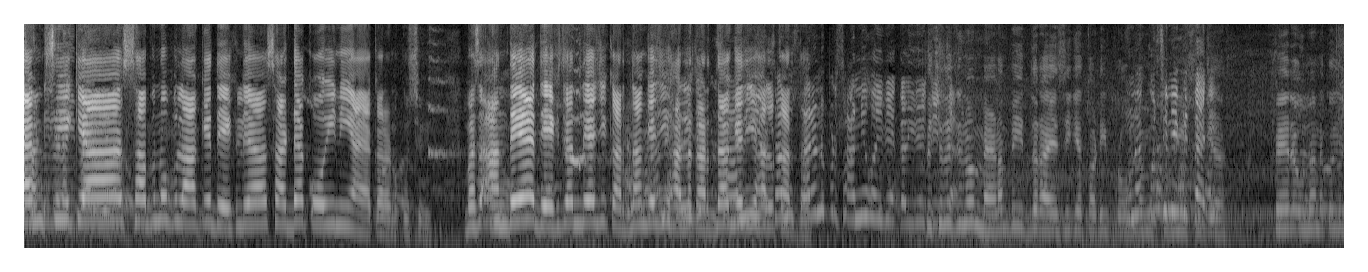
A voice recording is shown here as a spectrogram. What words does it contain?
ਐਮਸੀ ਕਿਆ ਸਭ ਨੂੰ ਬੁਲਾ ਕੇ ਦੇਖ ਲਿਆ ਸਾਡਾ ਕੋਈ ਨਹੀਂ ਆਇਆ ਕਰਨ ਕੁਝ ਵੀ। ਬਸ ਆਂਦੇ ਆ ਦੇਖ ਜਾਂਦੇ ਆ ਜੀ ਕਰ ਦਾਂਗੇ ਜੀ ਹੱਲ ਕਰ ਦਾਂਗੇ ਜੀ ਹੱਲ ਕਰ ਦਾਂਗੇ। ਸਾਰਿਆਂ ਨੂੰ ਪਰੇਸ਼ਾਨੀ ਹੋਈ ਵੀ ਹੈ ਗਲੀ ਦੇ ਵਿੱਚ। ਪਿਛਲੇ ਦਿਨੋਂ ਮੈਡਮ ਵੀ ਇੱਧਰ ਆਏ ਸੀਗੇ ਤੁਹਾਡੀ ਪ੍ਰੋਬਲਮ ਕੁਝ ਨਹੀਂ ਕੀਤਾ ਜੀ। ਫਿਰ ਉਹਨਾਂ ਨੇ ਕੋਈ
